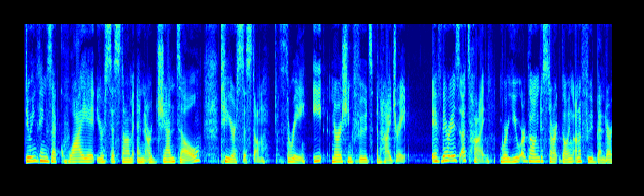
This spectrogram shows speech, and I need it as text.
doing things that quiet your system and are gentle to your system. 3. Eat nourishing foods and hydrate if there is a time where you are going to start going on a food bender,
